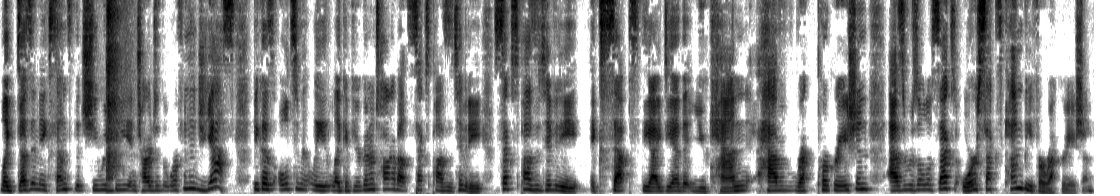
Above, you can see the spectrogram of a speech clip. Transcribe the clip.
Like, does it make sense that she would be in charge of the orphanage? Yes, because ultimately, like, if you're going to talk about sex positivity, sex positivity accepts the idea that you can have rec- procreation as a result of sex, or sex can be for recreation.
